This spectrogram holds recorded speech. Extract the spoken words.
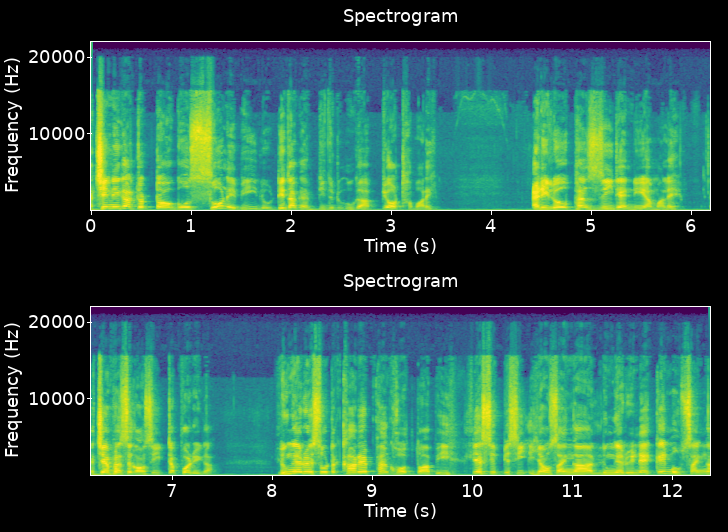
အချင်းတွေကတော်တော်ကိုစိုးနေပြီလို့ဒေသခံပြည်သူတို့ကပြောထားပါတယ်။ အဲ့ဒီလိုဖမ်းဆီးတဲ့နေရာမှာလဲအကြမ်းဖက်စစ်ကောင်စီတပ်ဖွဲ့တွေကလူငယ်တွေဆိုတခါတည်းဖမ်းခေါ်သွားပြီးလျှက်စစ်ပစ္စည်းအယောင်ဆိုင်ကလူငယ်တွေနဲ့ကိတ်မုတ်ဆိုင်က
